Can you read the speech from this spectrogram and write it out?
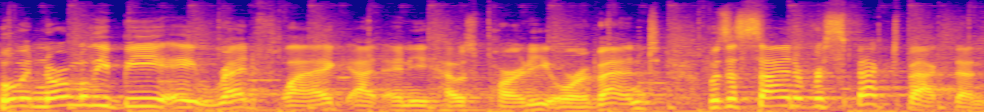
What would normally be a red flag at any house party or event was a sign of respect back then.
